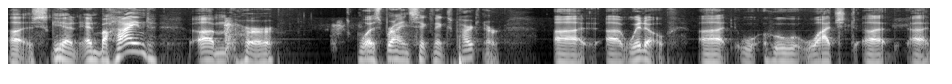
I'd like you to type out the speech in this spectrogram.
uh, skin. And behind um, her was Brian Sicknick's partner, uh, uh, widow, uh, who watched uh, uh,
